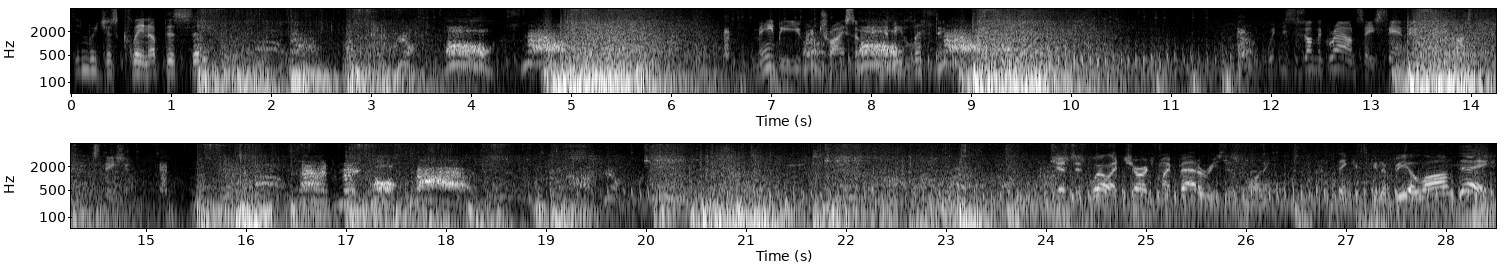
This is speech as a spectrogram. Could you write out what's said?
Didn't we just clean up this city? Maybe you could try some heavy lifting. Witnesses on the ground say Sandman took hostages at the station. Can't make talk bad! Just as well I charged my batteries this morning. I think it's gonna be a long day.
